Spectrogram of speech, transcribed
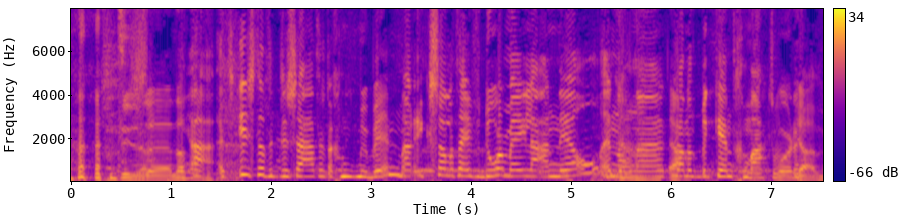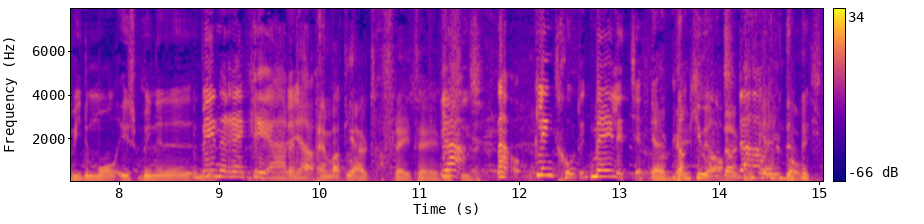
dus, eh, dat, Ja, het is dat ik de zaterdag niet meer ben. Maar ik zal het even doormailen aan Nel. En dan eh, ja. kan het bekendgemaakt worden. ja, wie de mol is binnen de... Binnen Recreade. Ja, En wat die uitgevreten heeft. Ja, nou, klinkt goed. Ik mail het je. ja, dankjewel. Dank je Dag. voor je komst.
